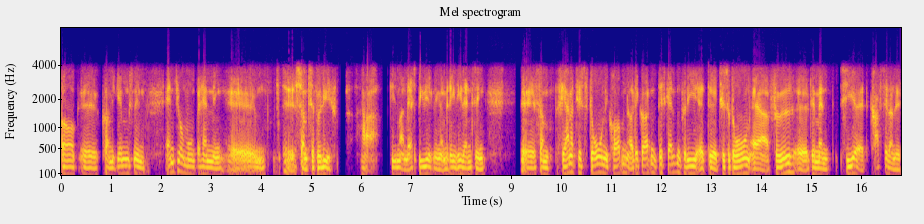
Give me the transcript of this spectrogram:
og øh, kom igennem sådan en antihormonbehandling, øh, øh, som selvfølgelig har givet mig en masse bivirkninger, men det er en helt anden ting, øh, som fjerner testosteron i kroppen, og det gør den, det skal den, fordi at øh, testosteron er føde, øh, det man siger, at kræftcellerne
